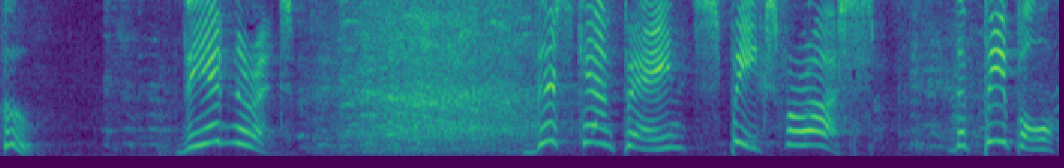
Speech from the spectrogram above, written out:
Who? The ignorant. This campaign speaks for us the people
